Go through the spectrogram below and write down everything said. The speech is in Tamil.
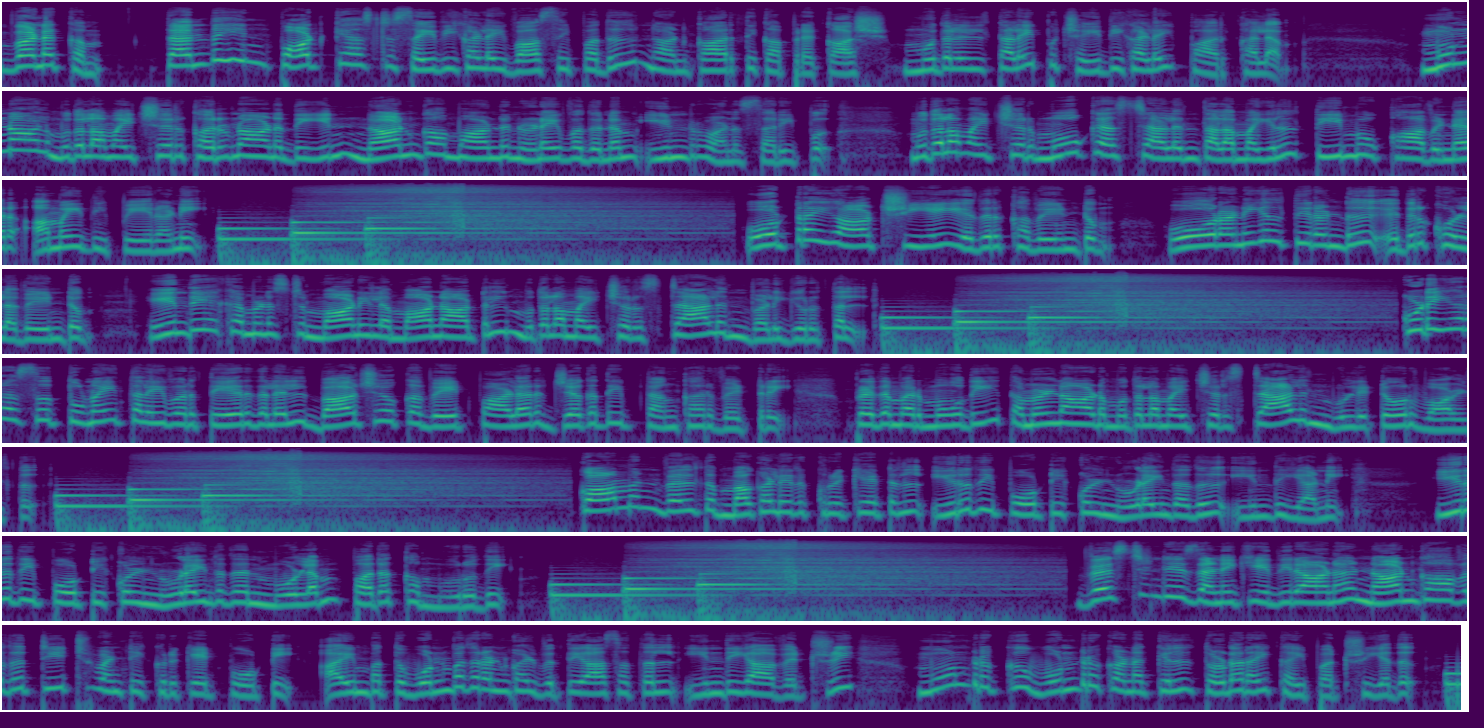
வணக்கம். தந்தையின் பாட்காஸ்ட் செய்திகளை வாசிப்பது நான் கார்த்திகா பிரகாஷ். முதலில் தலைப்புச் செய்திகளை பார்க்கலாம். முன்னாள் முதலமைச்சர் கருணாநிதியின் நான்காம் ஆண்டு நினைவு தினம் இன்று அனுசரிப்பு. முதலமைச்சர் மு க ஸ்டாலின் தலைமையில் திமுகவினர் அமைதி பேரணி. ஒற்றை ஆட்சியை எதிர்க்க வேண்டும். ஓரணியில் திரண்டு எதிர்கொள்ள வேண்டும். இந்திய கம்யூனிஸ்ட் மாநில மாநாட்டில் முதலமைச்சர் ஸ்டாலின் வலியுறுத்தல். குடியரசு துணைத் தலைவர் தேர்தலில் பாஜக வேட்பாளர் ஜெகதீப் தங்கர் வெற்றி. பிரதமர் மோடி தமிழ்நாடு முதலமைச்சர் ஸ்டாலின் உள்ளிட்டோர் வாழ்த்து. காமன்வெல்த் மகளிர் கிரிக்கெட்டில் இறுதிப் போட்டிக்குள் நுழைந்தது இந்திய அணி. இறுதிப் போட்டிக்குள் நுழைந்ததன் மூலம் பதக்கம் உறுதி. வெஸ்ட் இண்டீஸ் அணிக்கு எதிரான நான்காவது டி டுவெண்டி கிரிக்கெட் போட்டி. ஐம்பத்து ஒன்பது ரன்கள் வித்தியாசத்தில் இந்தியா வெற்றி மூன்றுக்கு ஒன்று கணக்கில் தொடரை கைப்பற்றியது.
